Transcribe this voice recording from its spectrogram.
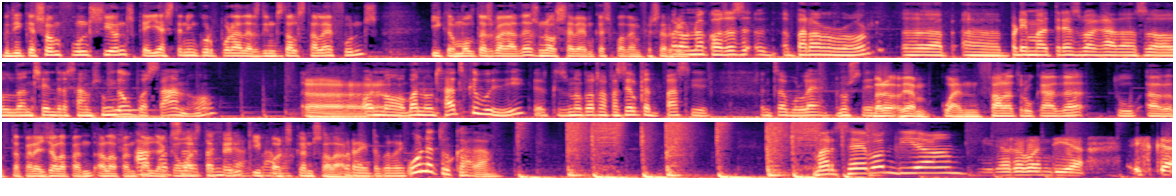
Vull dir que són funcions que ja estan incorporades dins dels telèfons i que moltes vegades no sabem que es poden fer servir. Però una cosa, és, eh, per error, eh, eh, prema tres vegades el d'encendre Samsung deu passar, no? Uh, O no? Bueno, saps què vull dir? Que és que és una cosa fàcil que et passi, sense voler, no sé. Bueno, aviam, quan fa la trucada, tu eh, t'apareix a, la pan a la pantalla Ah, que ho està penjar, fent i pots cancel·lar-lo. Correcte, correcte. Una trucada. Mercè, bon dia. Mira, bon dia. És que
